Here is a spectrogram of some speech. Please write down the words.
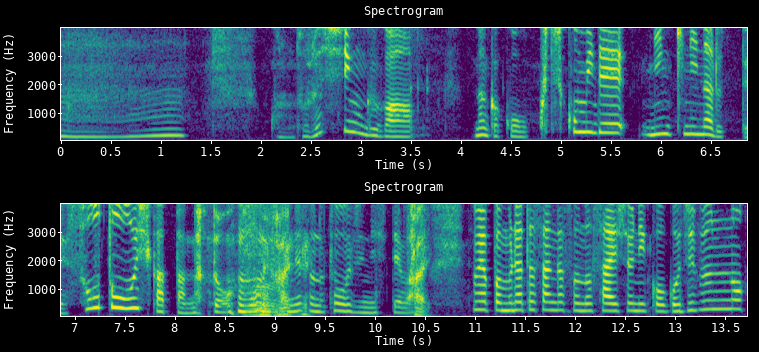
うんこのドレッシングがなんかこう口コミで人気になるって相当美味しかったんだと思うんですね、はい、その当時にしては、はい、でもやっぱ村田さんがその最初にこうご自分の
